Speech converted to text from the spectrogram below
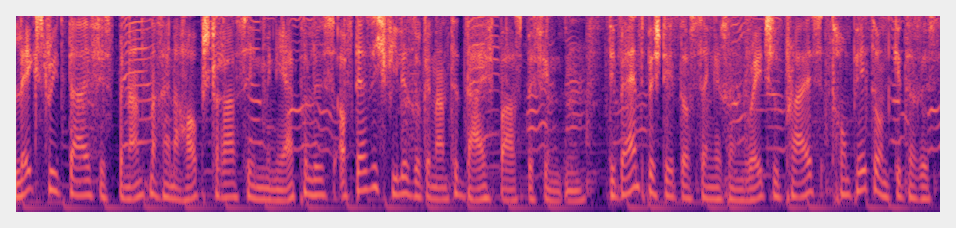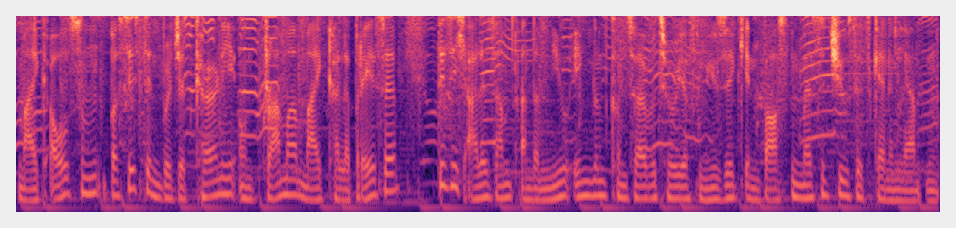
Lake Street Dive ist benannt nach einer Hauptstraße in Minneapolis, auf der sich viele sogenannte Dive Bars befinden. Die Band besteht aus Sängerin Rachel Price, Trompeter und Gitarrist Mike Olson, Bassistin Bridget Kearney und Drummer Mike Calabrese, die sich allesamt an der New England Conservatory of Music in Boston, Massachusetts kennenlernten.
